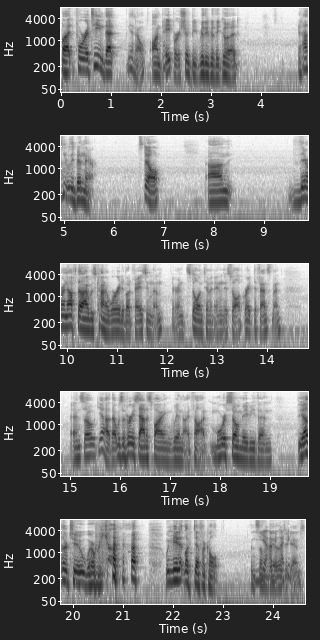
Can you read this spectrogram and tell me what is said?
But for a team that you know on paper should be really really good, it hasn't really been there. Still, um, they're enough that I was kind of worried about facing them. They're in, still intimidating. They still have great defensemen. And so, yeah, that was a very satisfying win, I thought. More so maybe than the other two where we kind of we made it look difficult in some yeah, of the I mean, other I two think, games.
